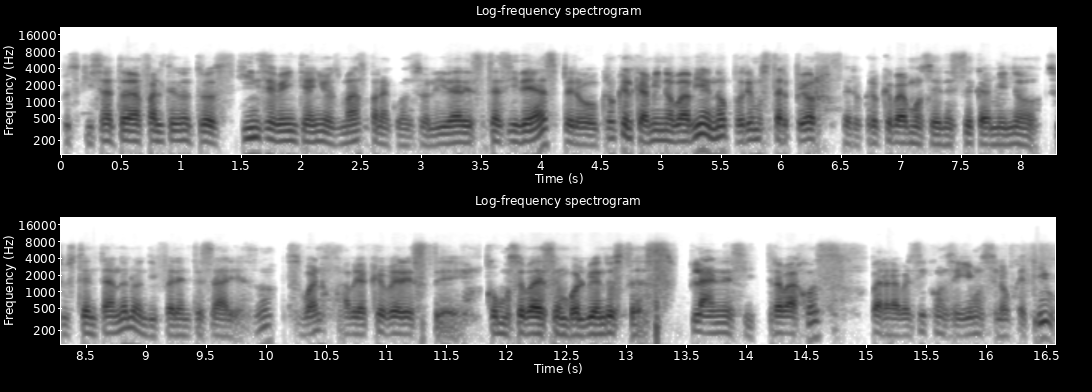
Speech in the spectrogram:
pues quizá todavía falten otros 15, 20 años más para consolidar estas ideas, pero creo que el camino va bien, ¿no? Podríamos estar peor, pero creo que vamos en este camino sustentándolo en diferentes áreas, ¿no? Pues bueno, habría que ver este cómo se va desenvolviendo estos planes y trabajos para ver si conseguimos el objetivo.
